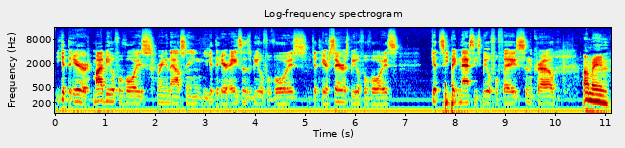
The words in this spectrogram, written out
You get to hear my beautiful voice ring announcing. You get to hear Asa's beautiful voice. You get to hear Sarah's beautiful voice. You get to see Big Nasty's beautiful face in the crowd. I mean,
